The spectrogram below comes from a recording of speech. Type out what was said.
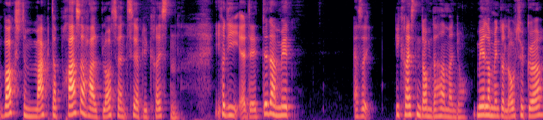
voksne magt, der presser Harald Blåtand til at blive kristen. Fordi at det, øh, det der med, altså i kristendommen, der havde man jo mere eller mindre lov til at gøre,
